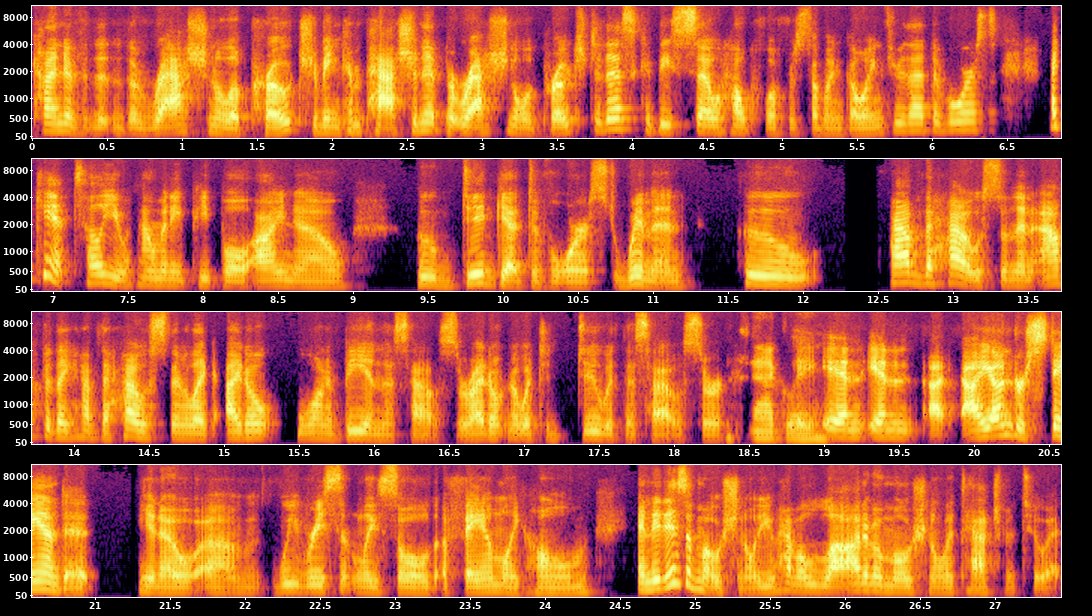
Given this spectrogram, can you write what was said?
kind of the, the, rational approach i mean compassionate but rational approach to this could be so helpful for someone going through that divorce. I can't tell you how many people i know who did get divorced women who have the house and then after they have the house they're like i don't want to be in this house or i don't know what to do with this house or exactly. and and i, I understand it you know um, we recently sold a family home and it is emotional. You have a lot of emotional attachment to it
